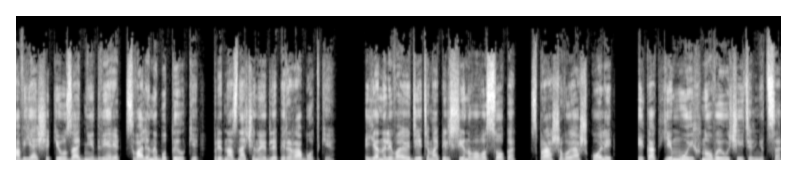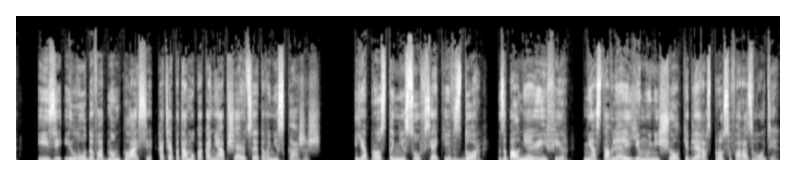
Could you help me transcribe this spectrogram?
а в ящике у задней двери свалены бутылки, предназначенные для переработки. Я наливаю детям апельсинового сока, спрашиваю о школе и как ему их новая учительница. Изи и Луда в одном классе, хотя потому, как они общаются, этого не скажешь. Я просто несу всякий вздор, заполняю эфир, не оставляя ему ни щелки для расспросов о разводе.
